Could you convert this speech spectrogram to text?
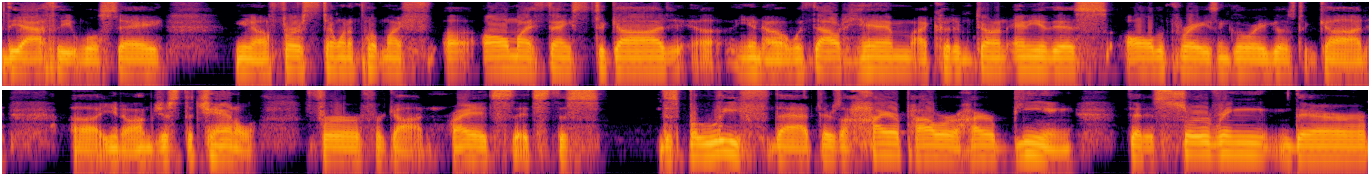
the athlete will say, you know, first I want to put my uh, all my thanks to God. Uh, you know, without Him, I could have done any of this. All the praise and glory goes to God. Uh, you know, I'm just the channel for for God, right? It's it's this this belief that there's a higher power, a higher being that is serving their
